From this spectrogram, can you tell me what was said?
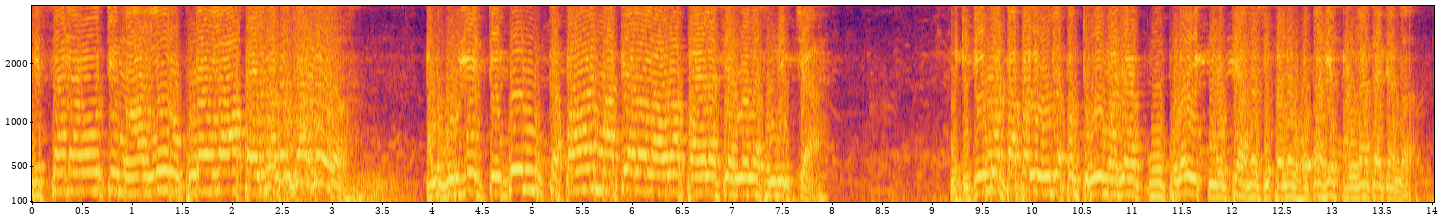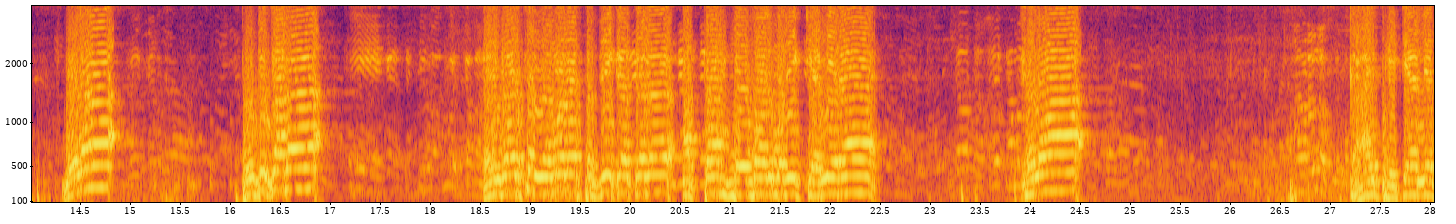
गिस्सा डावावरती मारलं रुपणाला पैलवान जाधव आणि गुडघे टेकून कपाळ मात्याला लावला पायाला चरणाला संदीपच्या. मी किती मोठा पैलवान उद्या पण तुम्ही माझ्या पुढे एक मोठे आदर्श पैलवान होता हे सांगायचं आहे त्यांना. बोला. फोटो काढा अँड्रॉइडचा जमाना आहे प्रत्येकाकडे आता मोबाईल मध्ये कॅमेरा. चला. काय फेट्या आल्या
